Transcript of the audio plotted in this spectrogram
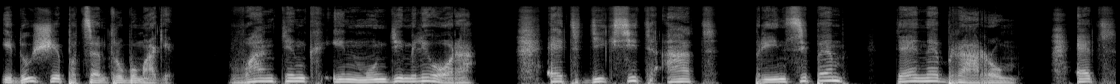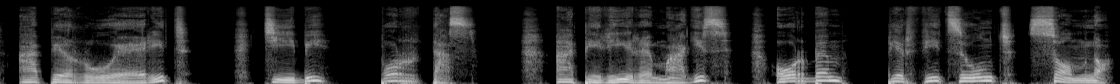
идущие по центру бумаги. «Wanting in mundi meliora, et dixit ad principem tenebrarum, et aperuerit tibi portas» aperire magis orbem perficiunt somno.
